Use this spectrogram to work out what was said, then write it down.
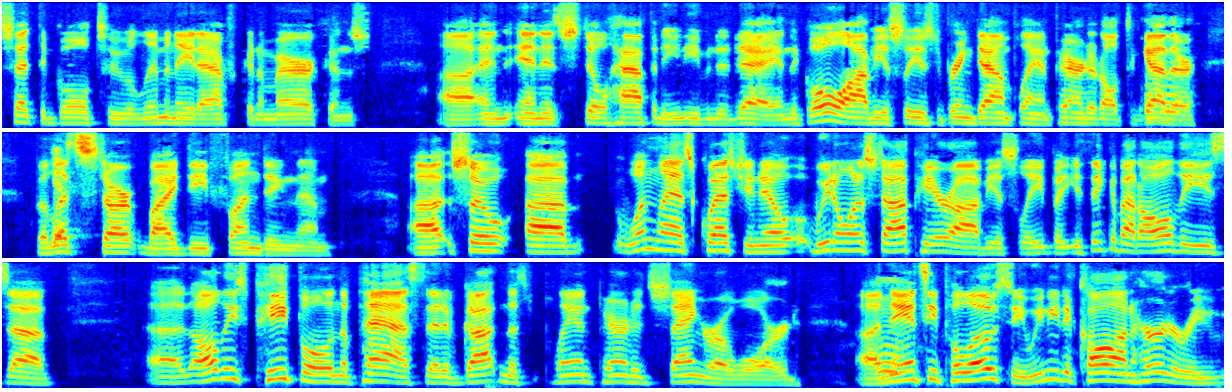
set the goal to eliminate African Americans, uh, and and it's still happening even today. And the goal, obviously, is to bring down Planned Parenthood altogether. Mm-hmm. But yes. let's start by defunding them. Uh, so, um, one last question. You know, we don't want to stop here, obviously, but you think about all these uh, uh, all these people in the past that have gotten the Planned Parenthood Sanger Award. Uh, mm. Nancy Pelosi, we need to call on her to, re-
